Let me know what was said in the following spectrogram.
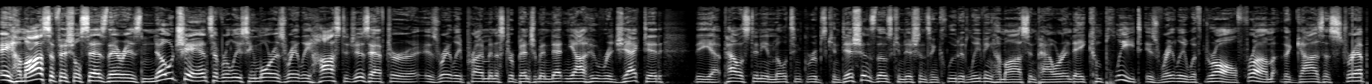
A Hamas official says there is no chance of releasing more Israeli hostages after Israeli Prime Minister Benjamin Netanyahu rejected the uh, Palestinian militant group's conditions. Those conditions included leaving Hamas in power and a complete Israeli withdrawal from the Gaza Strip.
